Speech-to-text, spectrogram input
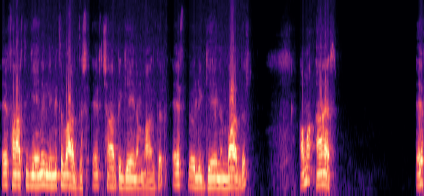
f artı g'nin limiti vardır. f çarpı g'nin vardır. f bölü g'nin vardır. Ama eğer f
